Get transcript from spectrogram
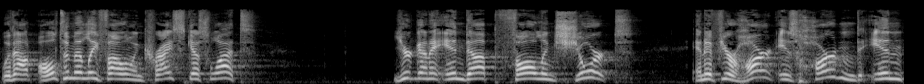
without ultimately following Christ, guess what? You're going to end up falling short. And if your heart is hardened in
